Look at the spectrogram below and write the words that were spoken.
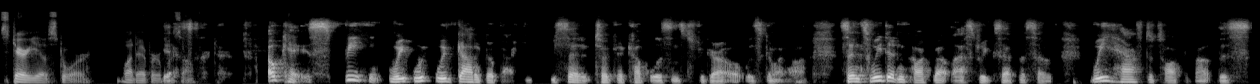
stereo store, whatever was offered. Okay, speaking, we, we we've got to go back. You, you said it took a couple listens to figure out what was going on. Since we didn't talk about last week's episode, we have to talk about this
